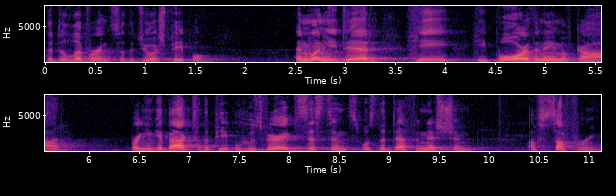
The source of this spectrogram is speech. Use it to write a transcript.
the deliverance of the Jewish people. And when he did, he, he bore the name of God bringing it back to the people whose very existence was the definition of suffering.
